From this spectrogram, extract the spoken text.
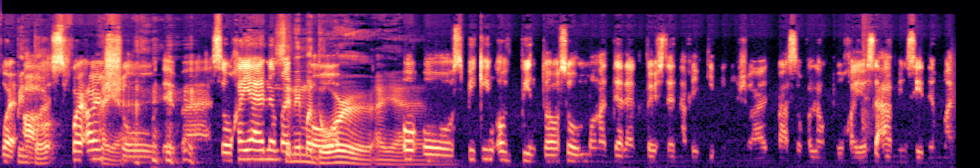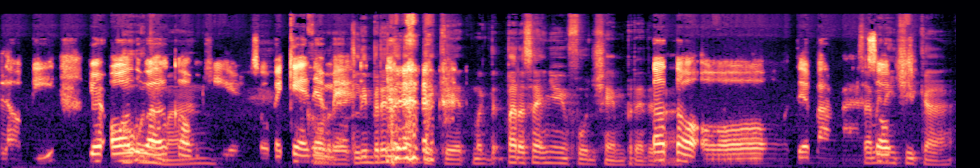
for Pinto? us, for our Ayan. show, ba? So kaya naman po, Cinemador, ayan. Oo, speaking of pinto, so mga directors na nakikinig dyan, pasok lang po kayo sa aming cinema lobby. You're all Oo welcome naman. here. So, Pekeneme. Correct. Libre lang ang ticket. Mag, para sa inyo yung food, syempre, di ba? Totoo. Di ba nga? Sa So, amin chika.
